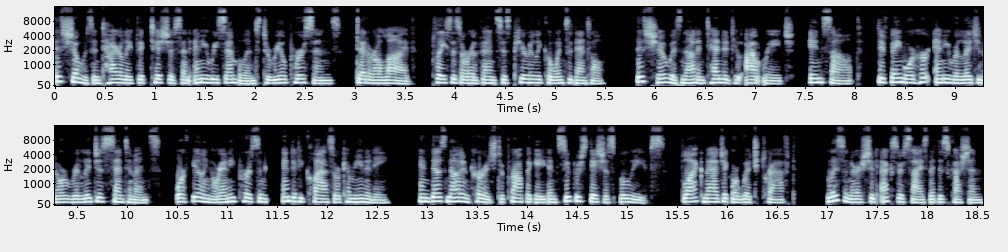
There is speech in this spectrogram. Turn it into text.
This show is entirely fictitious and any resemblance to real persons, dead or alive, places or events is purely coincidental. This show is not intended to outrage, insult, defame or hurt any religion or religious sentiments, or feeling or any person, entity class or community, and does not encourage to propagate in superstitious beliefs, black magic or witchcraft. Listeners should exercise the discussion.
